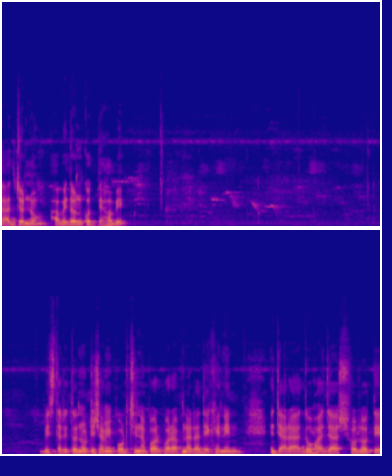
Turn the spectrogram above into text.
তার জন্য আবেদন করতে হবে। বিস্তারিত নোটিশ আমি পড়ছি না, পরপর আপনারা দেখে নিন। যারা দু হাজার ষোলোতে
